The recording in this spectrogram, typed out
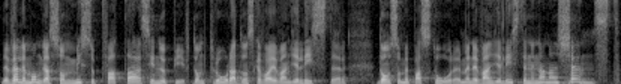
Det är väldigt många som missuppfattar sin uppgift. De tror att de ska vara evangelister, de som är pastorer. Men evangelisten är en annan tjänst.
